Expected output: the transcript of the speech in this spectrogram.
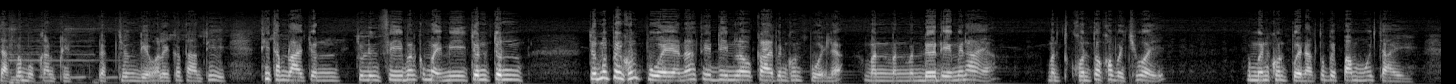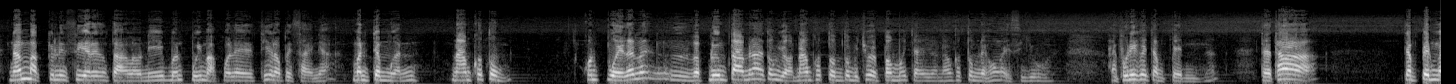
จากระบบการผลิตแบบเชิงเดี่ยวอะไรก็ตามที่ที่ทำลายจนจุลินทรีย์มันก็ไม่มีจนจน จนมันเป็นคนป่วยอะนะที่ดินเรากลายเป็นคนป่วยแล้ว มันมันมันเดินเองไม่ได้อะมันคนต้องเข้าไปช่วย เหมือนคนป่วยหนักต้องไปปั๊มหัวใจ น้ำหมักจุลินทรีย์อะไรต่างๆ เหล่านี้เหมือนปุ๋ยหมักอะไรที่เราไปใส่เนี่ย มันจะเหมือนน้ำข้าวต้มคนป่วยแล้วแบบลืมตาไม่ได้ต้องหยอดน้ำข้าวต้มต้องไปช่วยปั๊มหัวใจหยอดน้ำข้าวต้มในห้องไอซียูไอ้พวกนี้ก็จำเป็นนะแต่ถ้า จำเป็นไหม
